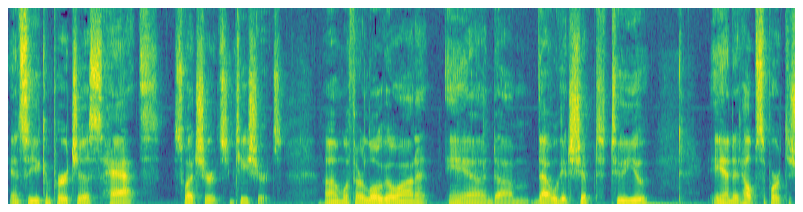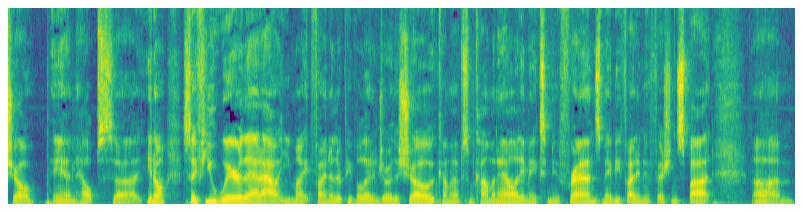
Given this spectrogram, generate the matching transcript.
and so you can purchase hats, sweatshirts, and T-shirts um, with our logo on it, and um, that will get shipped to you. And it helps support the show and helps, uh, you know. So if you wear that out, you might find other people that enjoy the show, come have some commonality, make some new friends, maybe find a new fishing spot. Um,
